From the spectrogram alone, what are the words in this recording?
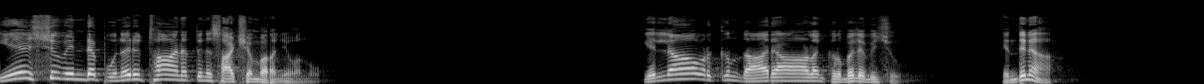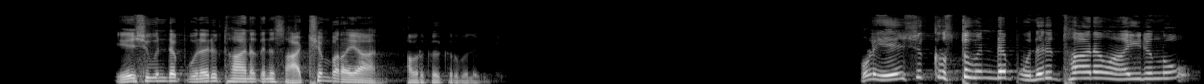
യേശുവിന്റെ പുനരുത്ഥാനത്തിന് സാക്ഷ്യം പറഞ്ഞു വന്നു. എല്ലാവർക്കും ധാരാളം കൃപ ലഭിച്ചു. എന്തിനാ? യേശുവിന്റെ പുനരുത്ഥാനത്തിന് സാക്ഷ്യം പറയാൻ അവർക്ക് കൃപ ലഭിച്ചു. അപ്പോൾ യേശുക്രിസ്തുവിന്റെ പുനരുത്ഥാനമായിരുന്നു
